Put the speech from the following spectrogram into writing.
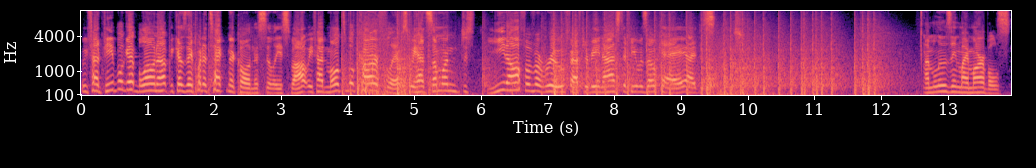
We've had people get blown up because they put a technical in a silly spot. We've had multiple car flips. We had someone just yeet off of a roof after being asked if he was okay. I just... I'm losing my marbles.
